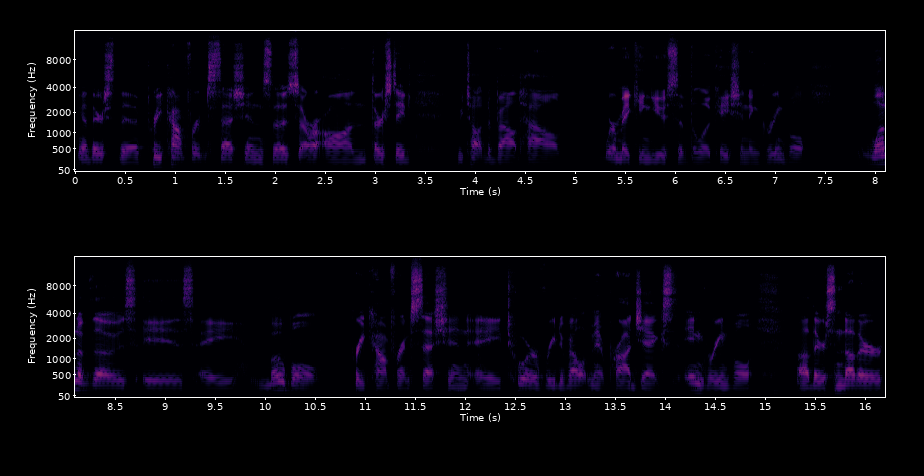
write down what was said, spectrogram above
You know, there's the pre-conference sessions. Those are on Thursday. We talked about how we're making use of the location in Greenville. One of those is a mobile pre-conference session, a tour of redevelopment projects in Greenville. Uh, there's another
